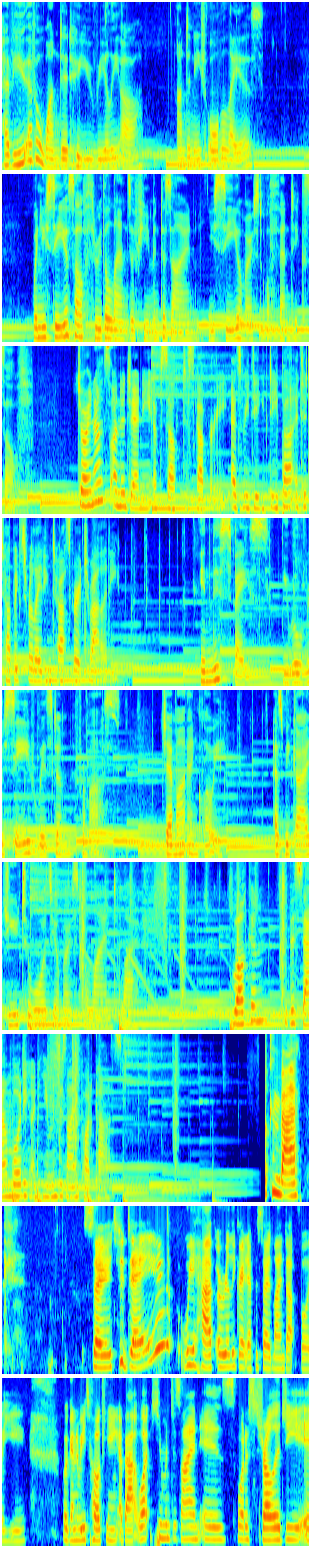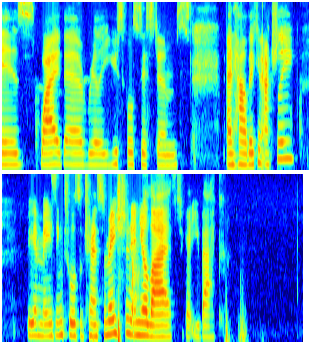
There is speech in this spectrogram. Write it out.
Have you ever wondered who you really are underneath all the layers? When you see yourself through the lens of human design, you see your most authentic self. Join us on a journey of self discovery as we dig deeper into topics relating to our spirituality. In this space, you will receive wisdom from us, Jemma and Chloe, as we guide you towards your most aligned life. Welcome to the Soundboarding on Human Design podcast. Welcome back. So, today we have a really great episode lined up for you. We're going to be talking about what human design is, what astrology is, why they're really useful systems, and how they can actually be amazing tools of transformation in your life to get you back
